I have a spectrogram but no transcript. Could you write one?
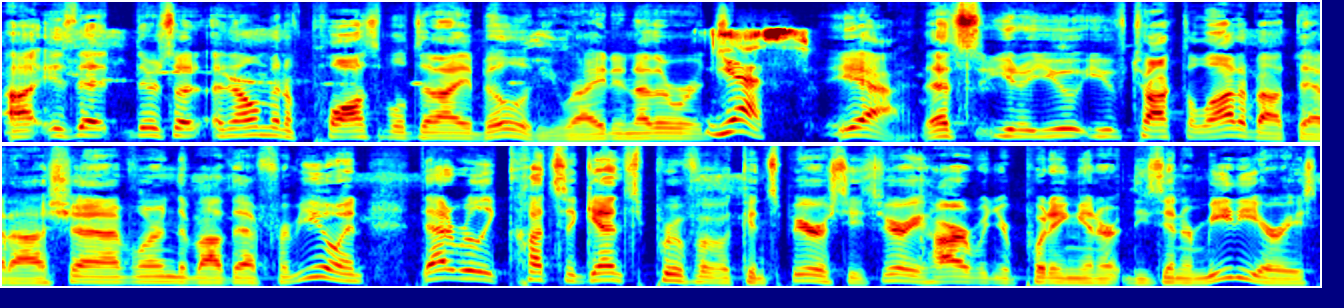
Uh, is that there's a, an element of plausible deniability, right? In other words, Yes. yeah, that's you know you you've talked a lot about that, Asha, and I've learned about that from you, and that really cuts against proof of a conspiracy. It's very hard when you're putting in these intermediaries.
